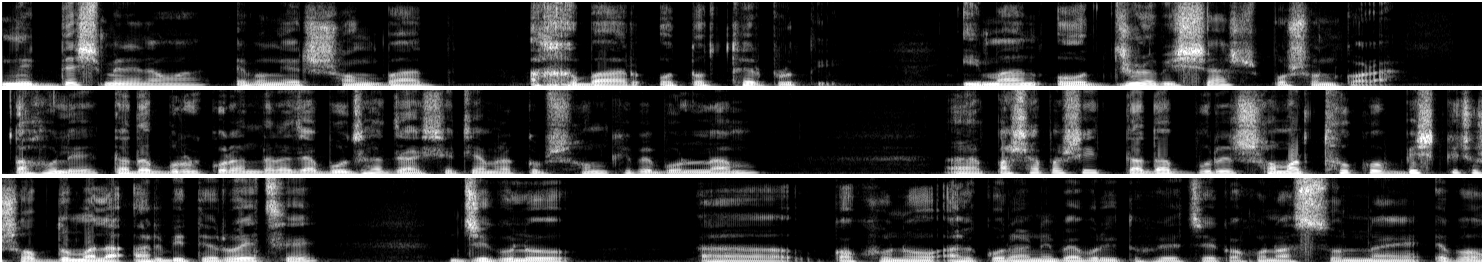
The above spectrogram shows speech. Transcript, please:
নির্দেশ মেনে নেওয়া এবং এর সংবাদ, আখবার ও তথ্যের প্রতি ইমান ও দৃঢ় বিশ্বাস পোষণ করা। তাহলে তাদাব্বুরুল কোরআন দ্বারা যা বোঝা যায় সেটি আমরা খুব সংক্ষেপে বললাম। পাশাপাশি তাদাব্বুরের সমার্থকও বেশ কিছু শব্দমালা আরবিতে রয়েছে, যেগুলো কখনো আল কোরআনে ব্যবহৃত হয়েছে, কখনো আসন্নায় এবং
